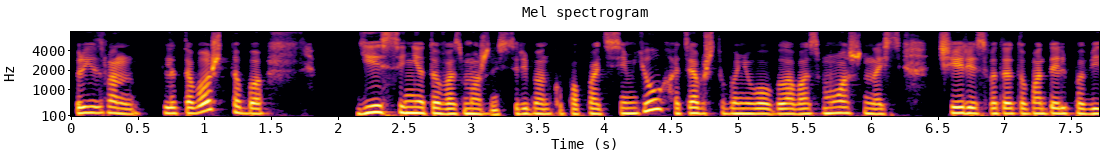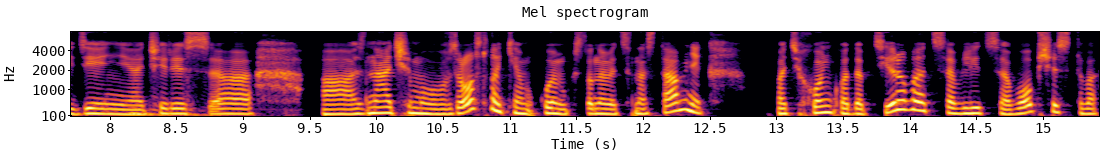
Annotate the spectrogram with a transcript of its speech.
призван для того, чтобы если нет возможности ребенку попасть в семью, хотя бы чтобы у него была возможность через вот эту модель поведения, mm-hmm. через э, э, значимого взрослого, кем коим становится наставник, потихоньку адаптироваться, влиться в общество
